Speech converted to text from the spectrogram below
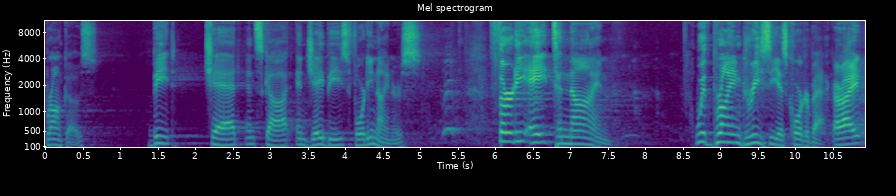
Broncos beat Chad and Scott and JB's 49ers 38 to 9 with Brian Griese as quarterback, all right?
